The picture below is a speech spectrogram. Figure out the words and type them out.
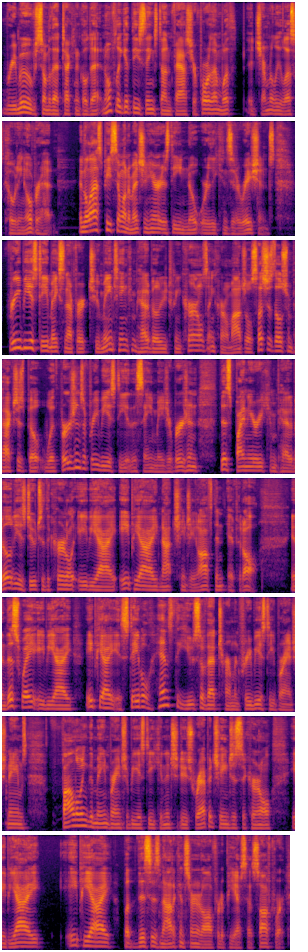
remove some of that technical debt and hopefully get these things done faster for them with generally less coding overhead. And the last piece I want to mention here is the noteworthy considerations. FreeBSD makes an effort to maintain compatibility between kernels and kernel modules, such as those from packages built with versions of FreeBSD in the same major version. This binary compatibility is due to the kernel ABI API not changing often, if at all. In this way, ABI API is stable, hence the use of that term in FreeBSD branch names. Following the main branch of BSD can introduce rapid changes to kernel ABI API, but this is not a concern at all for the pfSense software.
